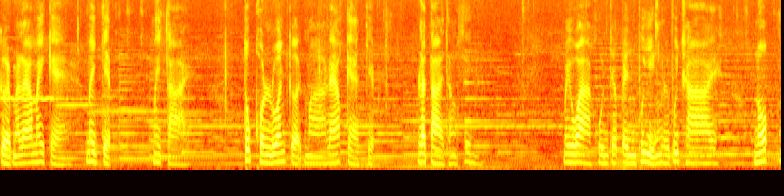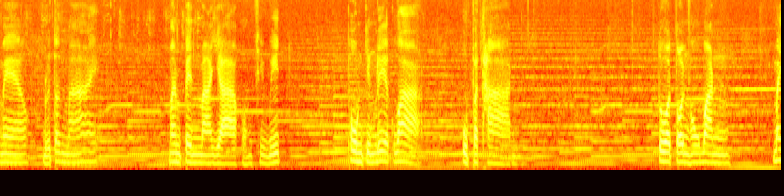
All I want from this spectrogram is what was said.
เกิดมาแล้วไม่แก่ ไม่เจ็บไม่ตาย ทุกคนล้วนเกิดมาแล้วแก่เจ็บและตายทั้งสิ้น ไม่ว่าคุณจะเป็นผู้หญิงหรือผู้ชาย นกแมวหรือต้นไม้ มันเป็นมายาของชีวิตพงจึงเรียกว่า อุปทาน ตัวตนของมันไม่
